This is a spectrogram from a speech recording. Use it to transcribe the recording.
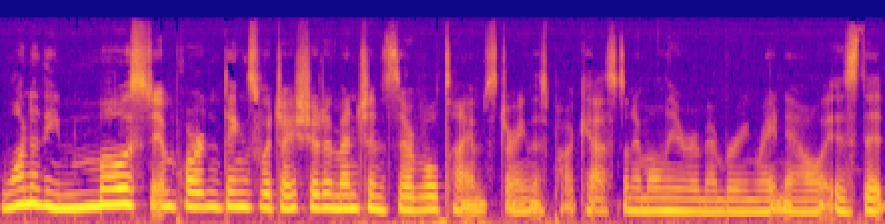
one of the most important things, which I should have mentioned several times during this podcast, and I'm only remembering right now, is that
